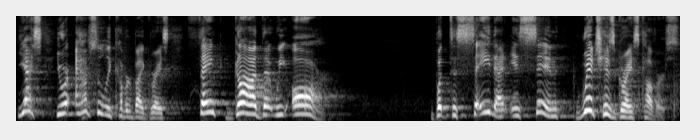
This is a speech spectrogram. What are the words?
Yes, you are absolutely covered by grace. Thank God that we are. But to say that is sin, which His grace covers.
